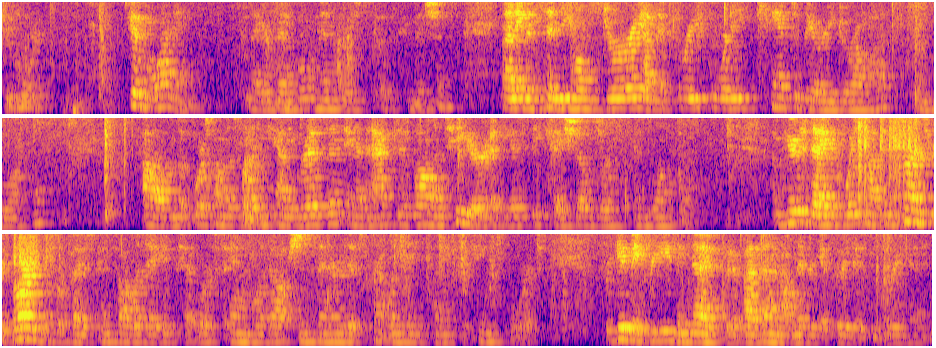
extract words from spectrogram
Good morning. Good morning, Mayor Venable, members of the commission. My name is Cindy Holmes Drury. I'm at 340 Canterbury Drive in Blountville. Um, Of course, I'm a Sullivan County resident and an active volunteer at the SBK shelter in Blountville. I'm here today to voice my concerns regarding the proposed consolidated Pet Works Animal Adoption Center that's currently being planned for Kingsport. Forgive me for using notes, but if I don't, I'll never get through this in three minutes.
